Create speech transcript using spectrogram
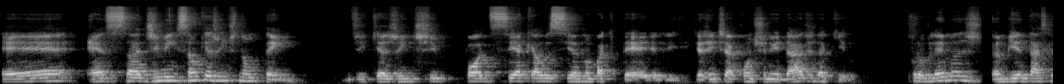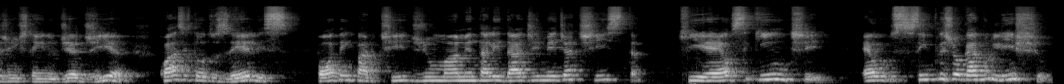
é essa dimensão que a gente não tem, de que a gente pode ser aquela cianobactéria ali, que a gente é a continuidade daquilo. Os problemas ambientais que a gente tem no dia a dia, quase todos eles podem partir de uma mentalidade imediatista, que é o seguinte: é o simples jogar no lixo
